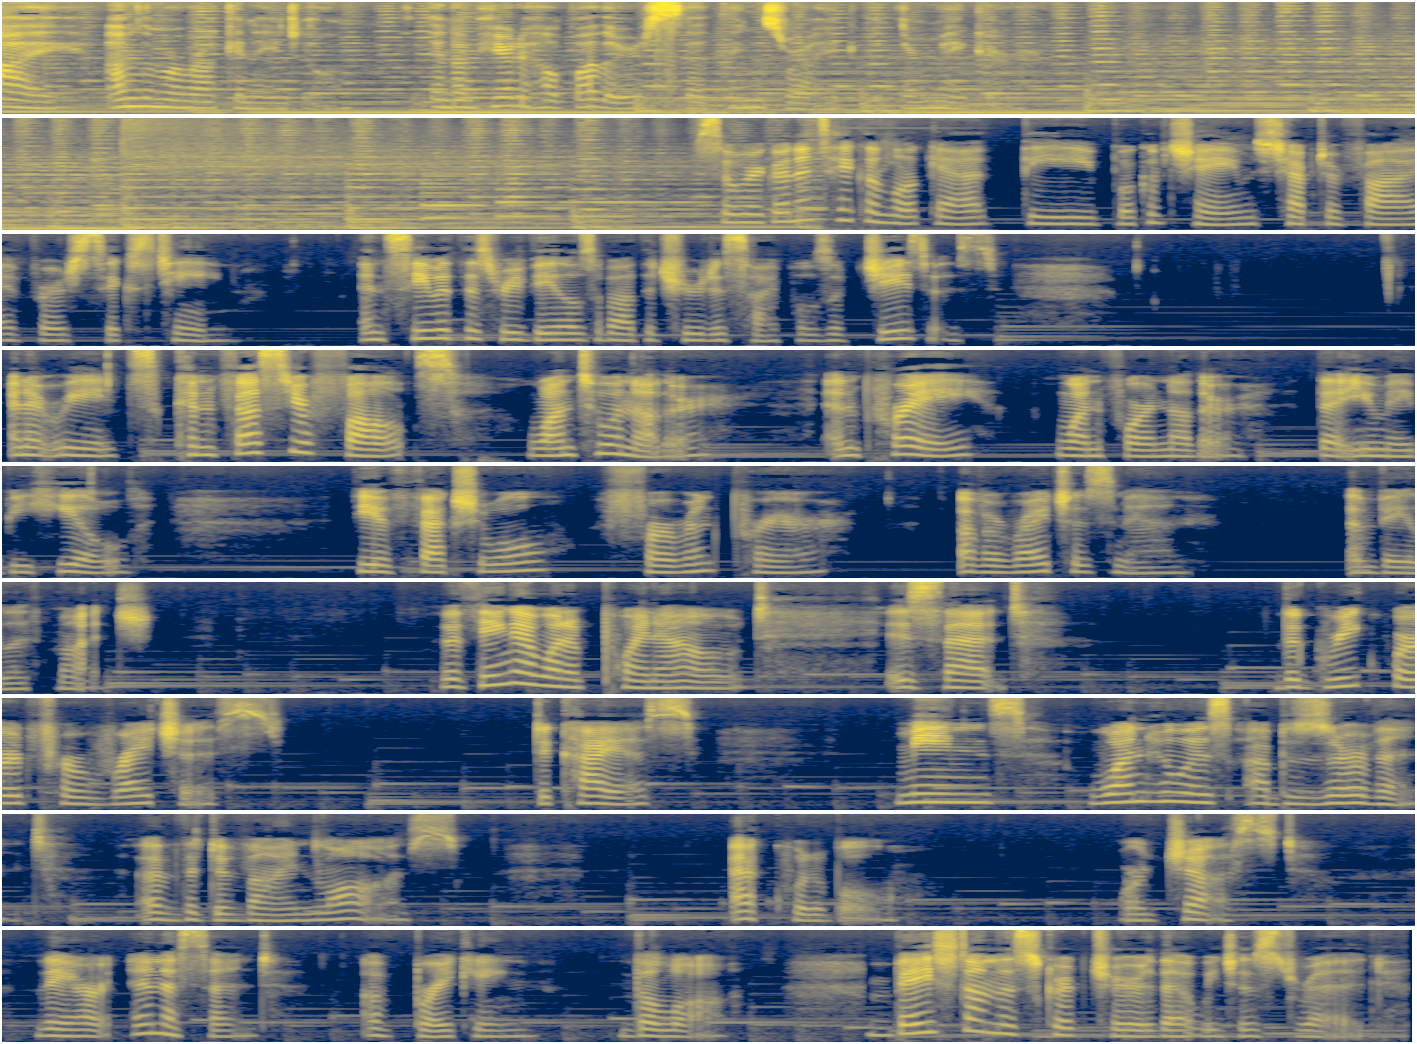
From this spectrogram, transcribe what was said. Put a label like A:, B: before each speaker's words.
A: Hi, I'm the Moroccan Angel, and I'm here to help others set things right with their Maker. So, we're going to take a look at the book of James, chapter 5, verse 16, and see what this reveals about the true disciples of Jesus. And it reads Confess your faults one to another, and pray one for another, that you may be healed. The effectual, fervent prayer of a righteous man availeth much. The thing I want to point out is that the Greek word for righteous, dikaios, means one who is observant of the divine laws, equitable, or just. They are innocent of breaking the law. Based on the scripture that we just read,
